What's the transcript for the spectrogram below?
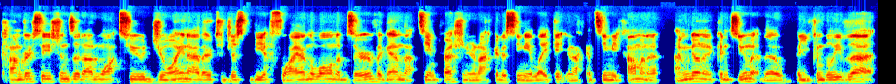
conversations that I'd want to join, either to just be a fly on the wall and observe. Again, that's the impression. You're not going to see me like it. You're not going to see me comment it. I'm going to consume it though. You can believe that.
